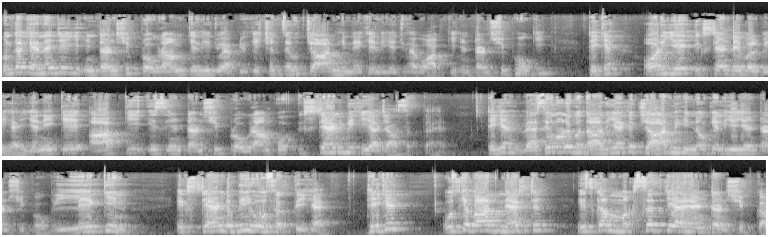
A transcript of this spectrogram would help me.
उनका कहना है जी ये इंटर्नशिप प्रोग्राम के लिए जो एप्लीकेशन है, वो चार महीने के लिए जो है वो आपकी इंटर्नशिप होगी। ठीक है? और ये एक्सटेंडेबल भी है, यानी कि आपकी इस इंटर्नशिप प्रोग्राम को एक्सटेंड भी किया जा सकता है। ठीक है? वैसे उन्होंने बता दिया कि चार महीनों के लिए ये इंटर्नशिप होगी, लेकिन एक्सटेंड भी हो सकती है। ठीक है? उसके बाद नेक्स्ट इसका मकसद क्या है इंटर्नशिप का?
